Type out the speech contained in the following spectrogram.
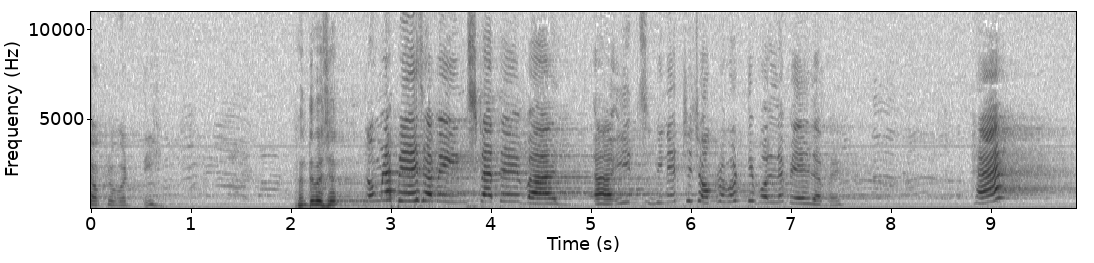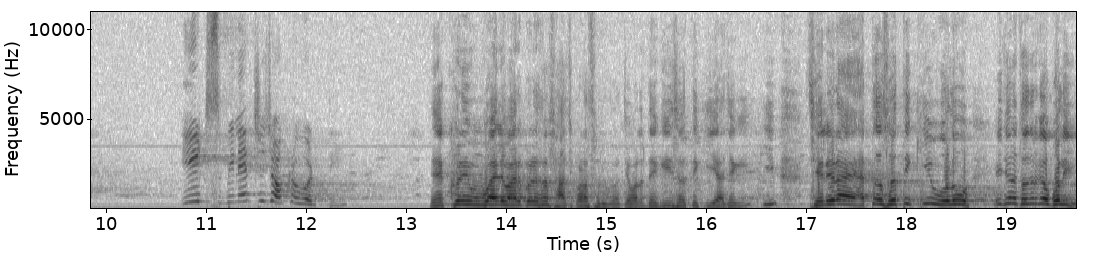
চক্রবর্তী। শুনতে পেয়েছেন? তোমরা পেয়ে যাবে ইনস্টাতে বা ইটস বিনেত্রী চক্রবর্তী বললে পেয়ে যাবে। হ্যাঁ? ইটস বিনেত্রী চক্রবর্তী। এক্ষুনি মোবাইলে বার করে সব সার্চ করা শুরু করছে। বলে দেখি সত্যি কি আছে কি? কি? ছেলেরা এত সত্যি কি বলব? এই জন্য তোদেরকে বলি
